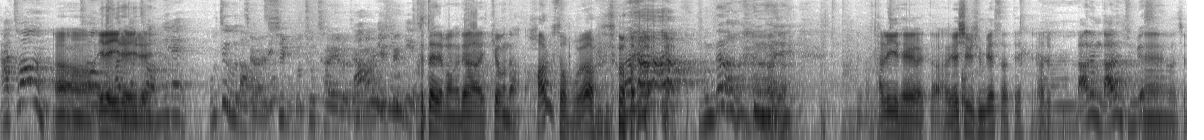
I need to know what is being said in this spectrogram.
아 처음. 어, 어, 처음, 이래, 이래, 이래. 어떻게 그거 제가 나왔지? 15초 차이로 제가 나오는 게 1등 신기해. 그때 막 내가 기억나. 하루서 뭐야? 그래서 뭔데 나갔는데? 맞아. 달리기 대회가 있다. 열심히 준비했어 그때. 나름. 나름 나름 준비했어 네 맞아.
